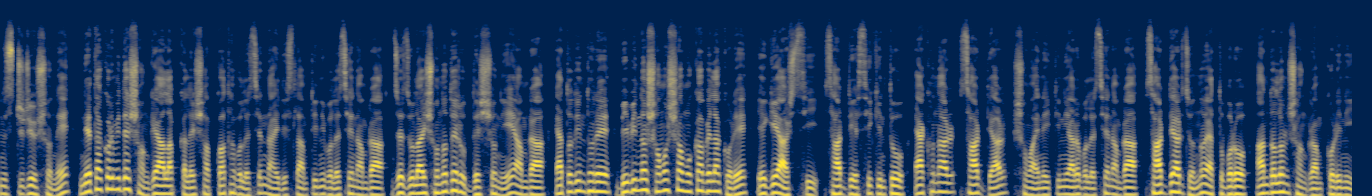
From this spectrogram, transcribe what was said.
ইনস্টিটিউশনে নেতাকর্মীদের সঙ্গে আলাপকালে সব কথা বলেছেন নাহিদ ইসলাম। তিনি বলেছেন, আমরা যে জুলাই সনদের উদ্দেশ্য নিয়ে আমরা এতদিন ধরে বিভিন্ন সমস্যা মোকাবেলা করে এগিয়ে আসছি, ছাড় দিয়েছি, কিন্তু এখন আর ছাড় দেওয়ার সময় নেই। তিনি আরও বলেছেন, আমরা ছাড় দেওয়ার জন্য এত বড় আন্দোলন সংগ্রাম করিনি।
